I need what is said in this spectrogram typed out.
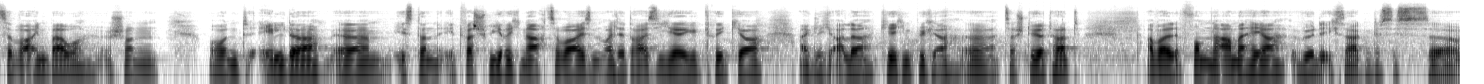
sie Weinbau schon und älter äh, ist dann etwas schwierig nachzuweisen, weil der 30-jährige Krieg ja eigentlich alle Kirchenbücher äh, zerstört hat. Aber vom Namen her würde ich sagen, das ist, äh,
